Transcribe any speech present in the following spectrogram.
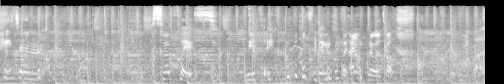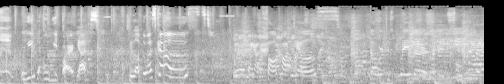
Painting smoke place. Weed place. I don't know what it's called. Weed, oh, weed bar, yes. We love the West Coast. We got fall cocktails. That work is way better, but it's not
